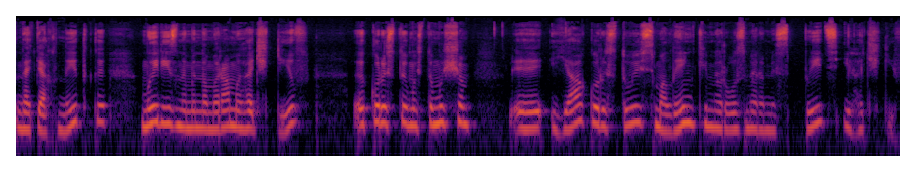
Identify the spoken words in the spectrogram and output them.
натяг нитки, ми різними номерами гачків е, користуємось, тому що е, я користуюсь маленькими розмірами спиць і гачків.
